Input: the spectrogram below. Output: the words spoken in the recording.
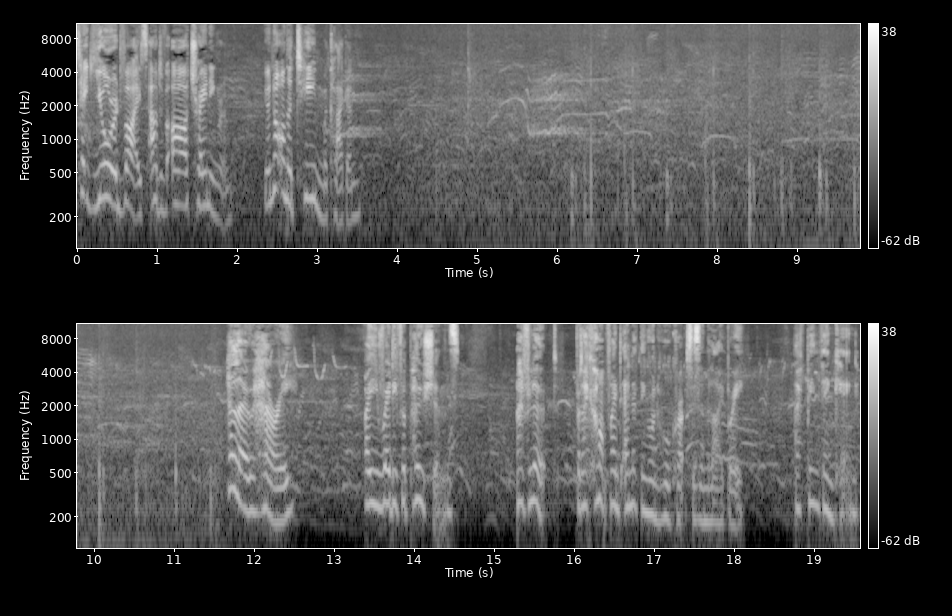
take your advice out of our training room. You're not on the team, McLaggen. Hello, Harry. Are you ready for potions? I've looked, but I can't find anything on Horcruxes in the library. I've been thinking.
